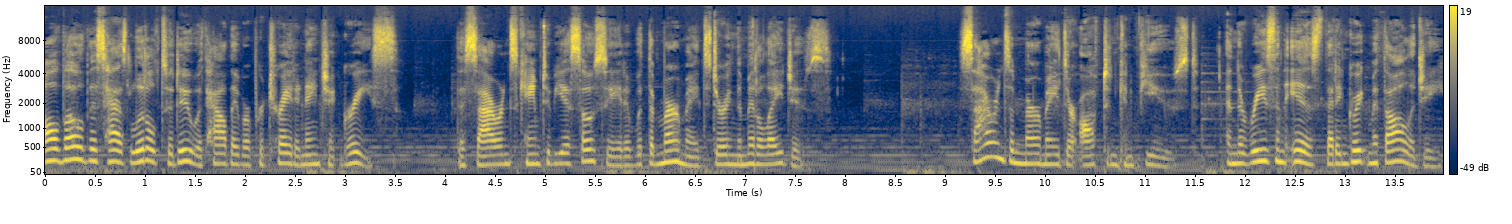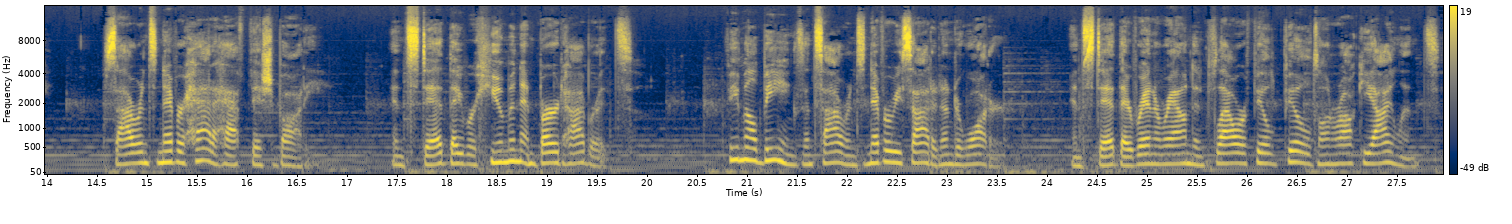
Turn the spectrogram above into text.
Although this has little to do with how they were portrayed in ancient Greece, the sirens came to be associated with the mermaids during the Middle Ages. Sirens and mermaids are often confused, and the reason is that in Greek mythology, sirens never had a half fish body. Instead, they were human and bird hybrids. Female beings and sirens never resided underwater. Instead, they ran around in flower filled fields on rocky islands.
